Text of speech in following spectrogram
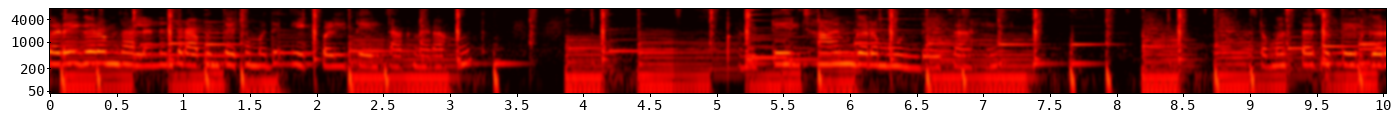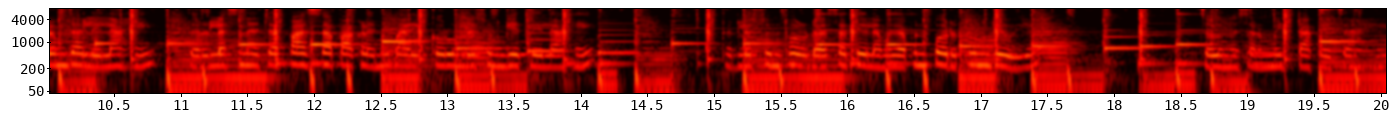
कढई गरम झाल्यानंतर आपण त्याच्यामध्ये एक पळी तेल टाकणार आहोत. आणि तेल छान गरम होऊन द्यायचं आहे. आता मस्त असं तेल गरम झालेलं आहे. तर लसणाच्या पाच सहा पाकळ्या मी बारीक करून लसूण घेतलेला आहे. तर लसूण थोडासा तेलामध्ये आपण परतून घेऊया. चवीनुसार मीठ टाकायचं आहे.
